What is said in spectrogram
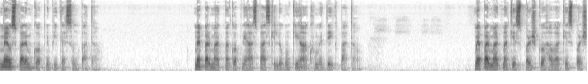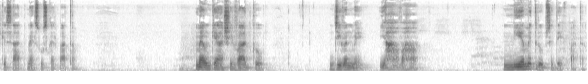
मैं उस परम को अपने भीतर सुन पाता हूँ। मैं परमात्मा को अपने आसपास के लोगों की आँखों में देख पाता हूँ। मैं परमात्मा के स्पर्श को, हवा के स्पर्श के साथ महसूस कर पाता हूँ। मैं उनके आशीर्वाद को जीवन में यहाँ वहाँ नियमित रूप से देख पाता।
